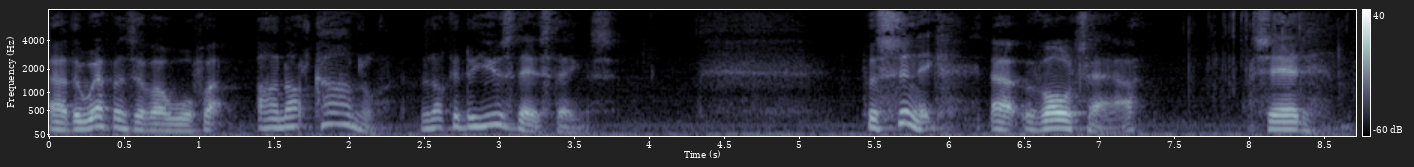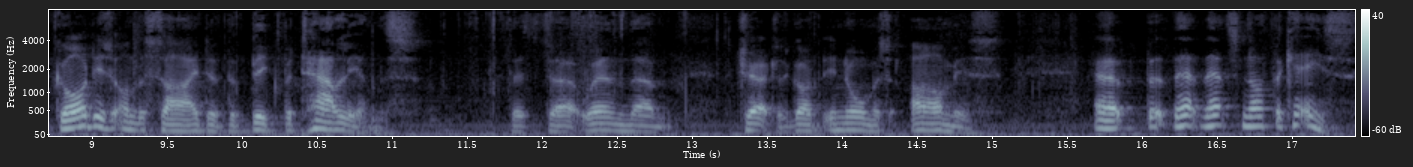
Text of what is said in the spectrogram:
uh, The weapons of our warfare are not carnal. We're not going to use those things. The cynic uh, Voltaire said, God is on the side of the big battalions. That uh, when um, the church has got enormous armies. Uh, but that, that's not the case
